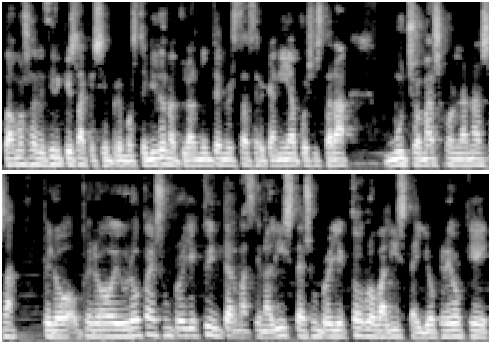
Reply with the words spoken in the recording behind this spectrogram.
vamos a decir que es la que siempre hemos tenido, naturalmente nuestra cercanía pues estará mucho más con la NASA, pero, pero Europa es un proyecto internacionalista, es un proyecto globalista y yo creo que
